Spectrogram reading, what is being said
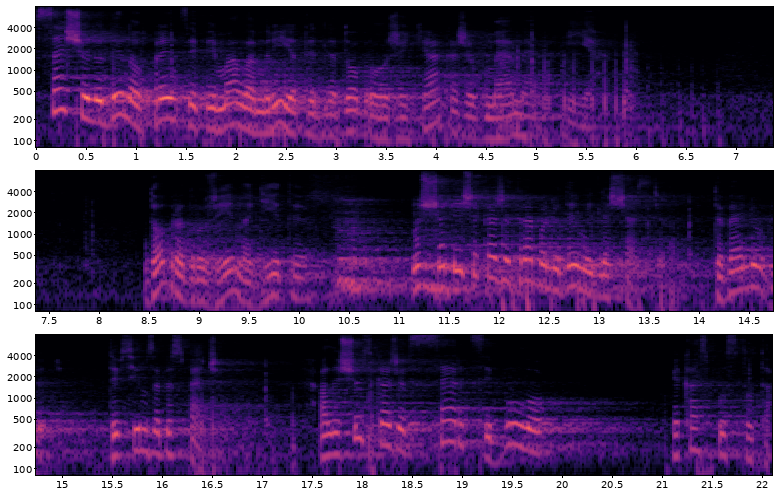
Все, що людина, в принципі, мала мріяти для доброго життя, каже, в мене є. Добра дружина, діти. Ну що більше, каже, треба людині для щастя? Тебе люблять, ти всім забезпечений. Але щось, каже, в серці було якась пустота.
